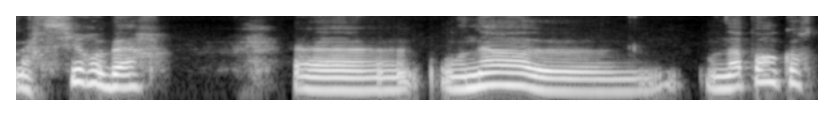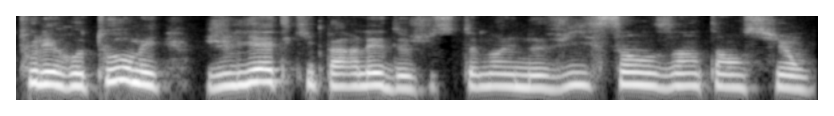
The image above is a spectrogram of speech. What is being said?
Merci, Robert. Euh, on euh, n'a pas encore tous les retours, mais Juliette qui parlait de justement une vie sans intention.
